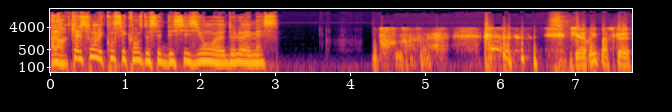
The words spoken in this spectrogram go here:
Alors quelles sont les conséquences de cette décision euh, de l'OMS J'ai ri parce que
